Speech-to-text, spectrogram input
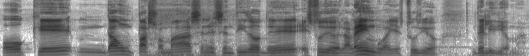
o que mm, da un paso más en el sentido de estudio de la lengua y estudio del idioma?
